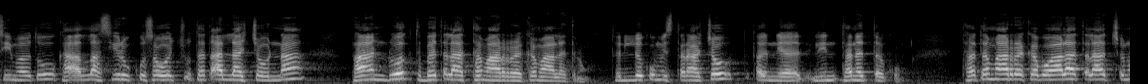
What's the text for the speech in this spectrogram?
ሲመጡ ከአላህ ሲርቁ ሰዎቹ ተጣላቸውና በአንድ ወቅት በጥላት ተማረከ ማለት ነው። ትልቁ ምስጢራቸው ተነጠቁ። ተተማረከ በኋላ ጥላት ጭኖ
